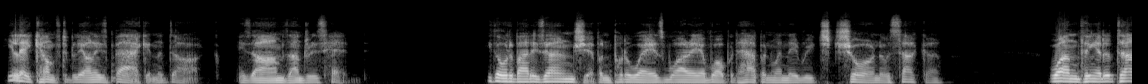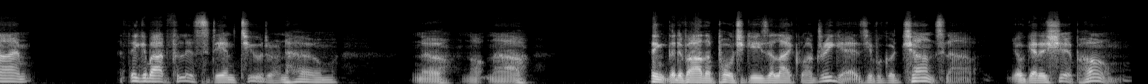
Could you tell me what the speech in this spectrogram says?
He lay comfortably on his back in the dark, his arms under his head. He thought about his own ship and put away his worry of what would happen when they reached shore in Osaka. One thing at a time, Think about Felicity and Tudor and home. No, not now. Think that if other Portuguese are like Rodriguez, you've a good chance now. You'll get a ship home.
